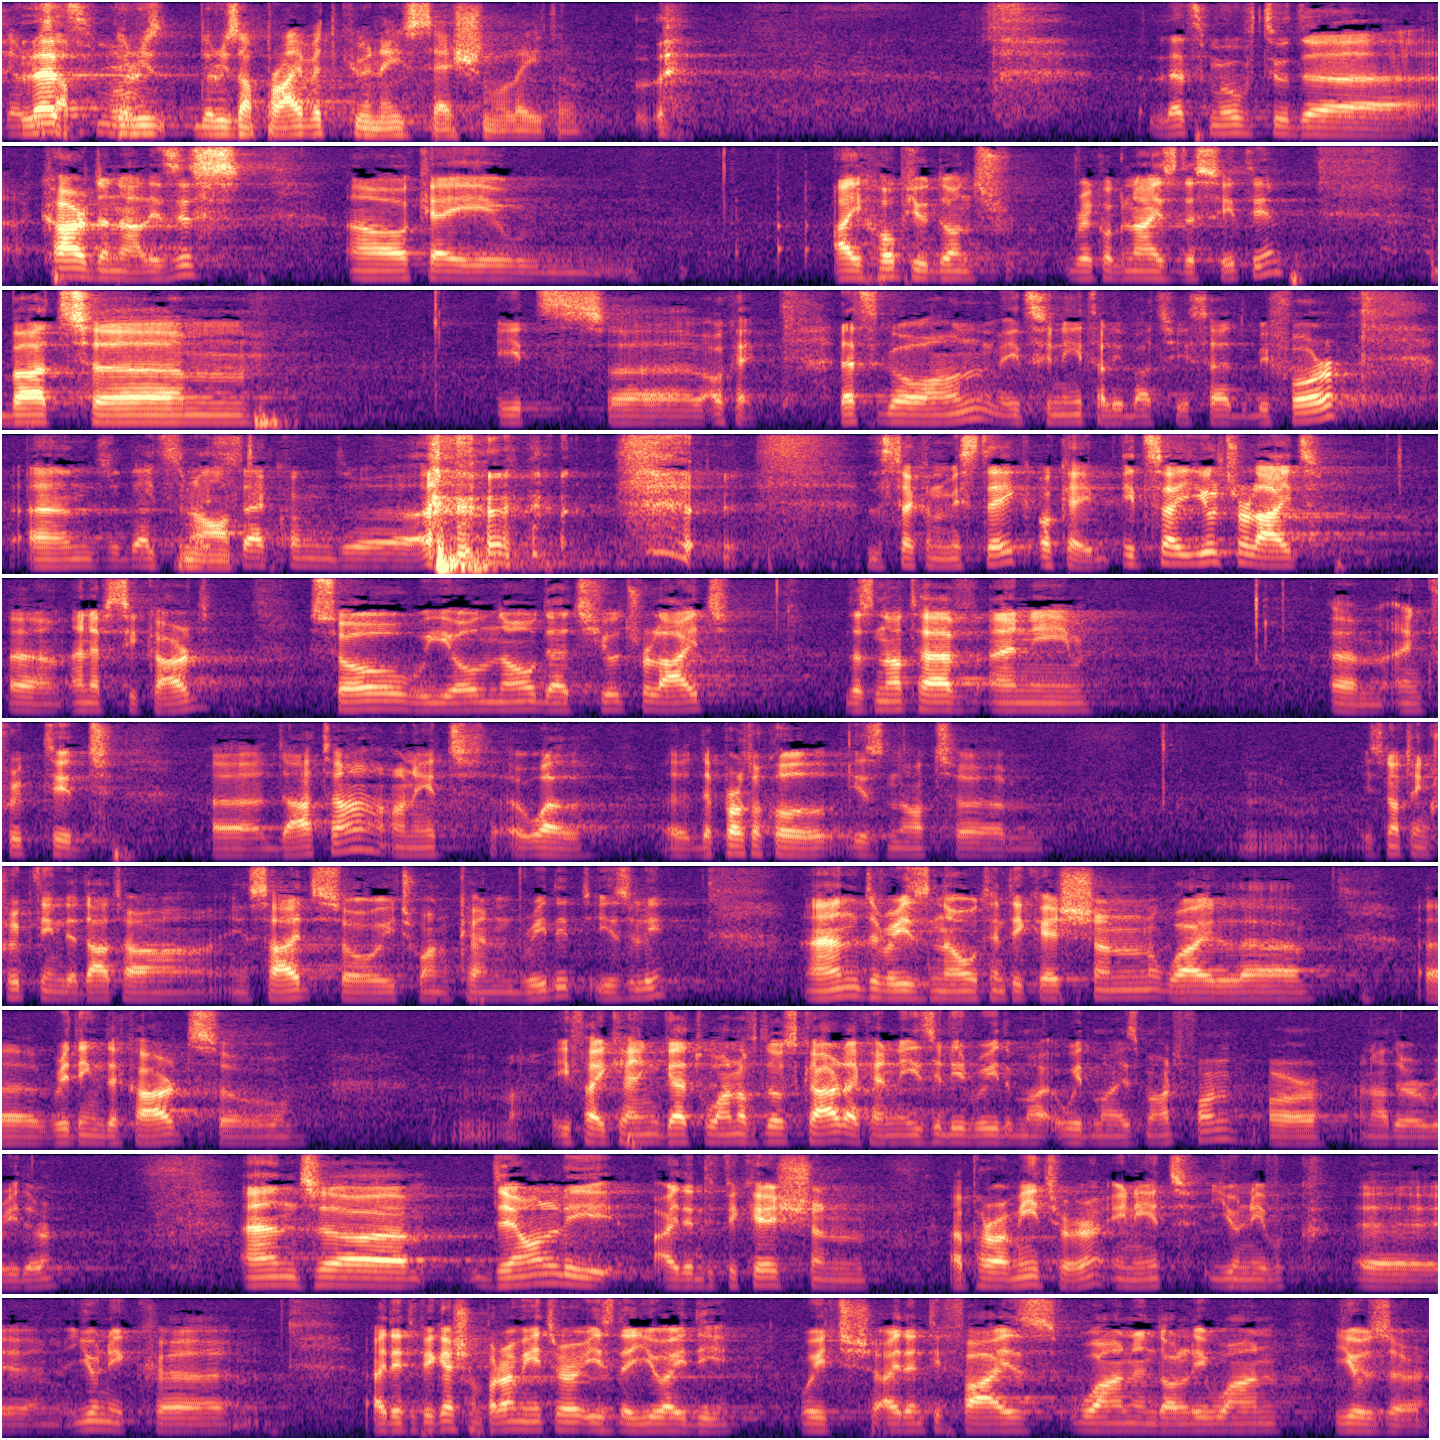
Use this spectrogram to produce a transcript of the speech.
There is, a, there, is, there is a private Q&A session later. Let's move to the card analysis. Uh, okay, I hope you don't recognize the city, but um, it's uh, okay. Let's go on. It's in Italy, but he said before, and that's It's my not. second. Uh, the second mistake. Okay, it's a ultralight NFC card. So we all know that ultralight does not have any um, encrypted uh, data on it. Uh, well, uh, the protocol is not um, is not encrypting the data inside, so each one can read it easily. And there is no authentication while uh, uh, reading the card. So mm, if I can get one of those cards, I can easily read my, with my smartphone or another reader. And uh, the only identification uh, parameter in it, unique, uh, unique identification parameter, is the UID, which identifies one and only one user.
